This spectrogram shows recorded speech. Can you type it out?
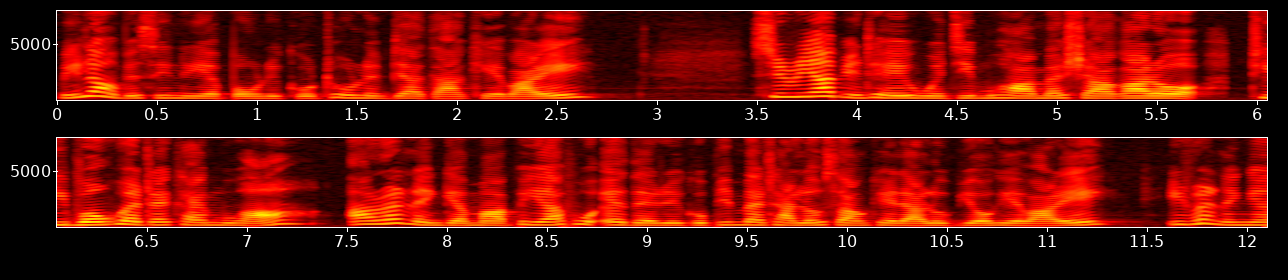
မိလောင်ပစ္စည်းနေတဲ့ပုံတွေကိုထုတ်လွှင့်ပြသခဲ့ပါတယ်ဆီးရီးယားပြည်ထရေးဝန်ကြီးမူဟာမက်ရှာကတော့ဒီဘုံခွဲတိုက်ခိုက်မှုဟာအာရတ်နိုင်ငံမှာဖျားဖို့ဧည့်သည်တွေကိုပြစ်မှတ်ထားလှုံ့ဆော်ခဲ့တာလို့ပြောခဲ့ပါတယ်။ အီရတ်နိုင်ငံ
